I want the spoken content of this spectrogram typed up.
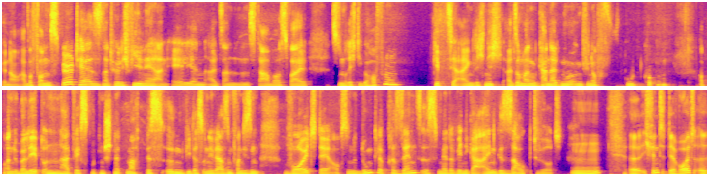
genau. Aber vom Spirit her ist es natürlich viel näher an Alien als an Star Wars, weil so eine richtige Hoffnung gibt es ja eigentlich nicht. Also genau. man kann halt nur irgendwie noch gut gucken, ob man überlebt und einen halbwegs guten Schnitt macht, bis irgendwie das Universum von diesem Void, der ja auch so eine dunkle Präsenz ist, mehr oder weniger eingesaugt wird. Mhm. Äh, ich finde, der Void, äh,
